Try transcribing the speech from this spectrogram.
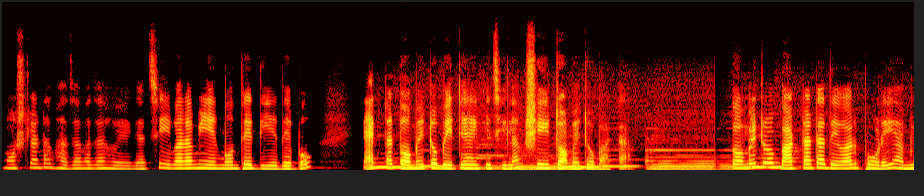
মশলাটা ভাজা ভাজা হয়ে গেছে। এবার আমি এর মধ্যে দিয়ে দেব একটা টমেটো বেটে রেখেছিলাম, সেই টমেটো বাটা। টমেটো বাটাটা দেওয়ার পরে আমি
